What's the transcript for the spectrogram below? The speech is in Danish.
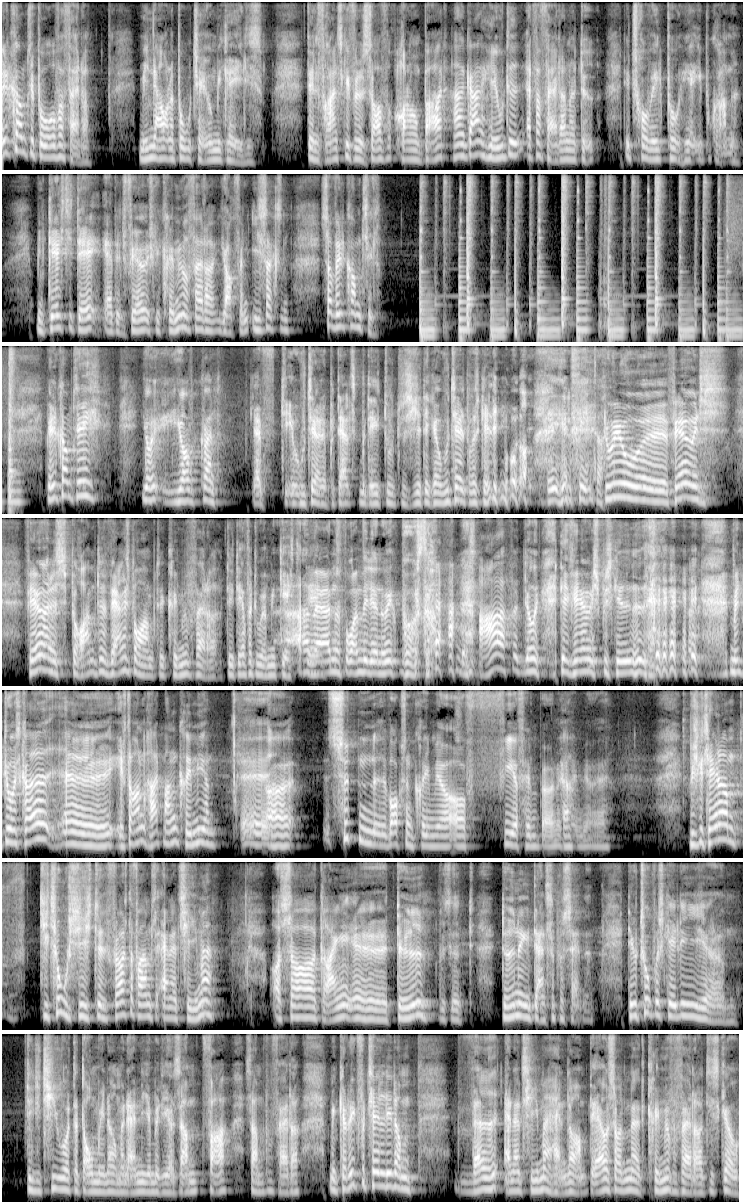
Velkommen til Bog og Forfatter. Mit navn er Bo Tave Michaelis. Den franske filosof Roland Barthes har engang hævdet, at forfatteren er død. Det tror vi ikke på her i programmet. Min gæst i dag er den færøske krimiforfatter Jörg van Isaksen. Så velkommen til. Velkommen til, Jörg van Ja, det er udtalt på dansk, men det, du, du siger, det kan udtales på forskellige måder. Det er helt fint. Du er jo øh, Færøens Færøernes berømte, verdensberømte krimiforfatter. Det er derfor, du er min gæst i dag. Verdens berømte vil jeg nu ikke påstå. ah, jo, det er færøsk beskedenhed. Men du har skrevet øh, efterhånden ret mange krimier. Øh, og 17 voksenkrimier og 4-5 børnekrimier, ja. ja. Vi skal tale om de to sidste. Først og fremmest Anathema, og så drenge øh, døde, dødning i danser på sandet. Det er jo to forskellige øh, detektiver, der dog minder om hinanden, hjemme de har samme far, samme forfatter. Men kan du ikke fortælle lidt om, hvad Anathema handler om? Det er jo sådan, at krimiforfattere, de, skal jo,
